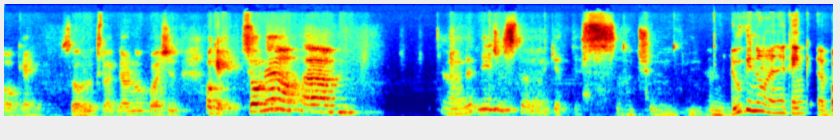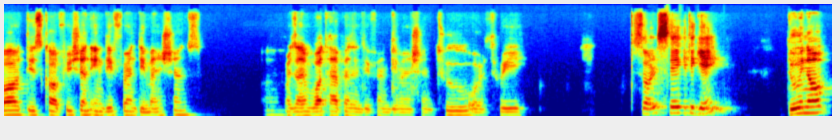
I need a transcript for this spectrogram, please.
Okay, so it looks like there are no questions. Okay, so now um, uh, let me just uh, get this actually. Do we know anything about this coefficient in different dimensions? For example, what happens in different dimension, two or three? Sorry, say it again. Do we know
